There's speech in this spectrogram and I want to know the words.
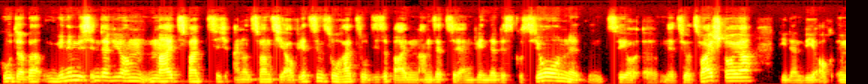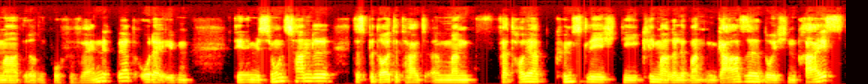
Gut, aber wir nehmen das Interview am Mai 2021 auf. Jetzt sind so halt so diese beiden Ansätze irgendwie in der Diskussion, äh, eine CO2-Steuer, die dann wie auch immer irgendwo verwendet wird, oder eben den Emissionshandel. Das bedeutet halt, äh, man verteuert künstlich die klimarelevanten Gase durch einen Preis.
